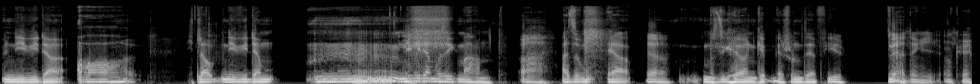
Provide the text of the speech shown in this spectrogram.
nie wieder, oh, ich glaube, nie wieder, mm, nie wieder Musik machen. Ah, Also, ja, ja. Musik hören gibt mir schon sehr viel. Ja, denke ich, okay.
